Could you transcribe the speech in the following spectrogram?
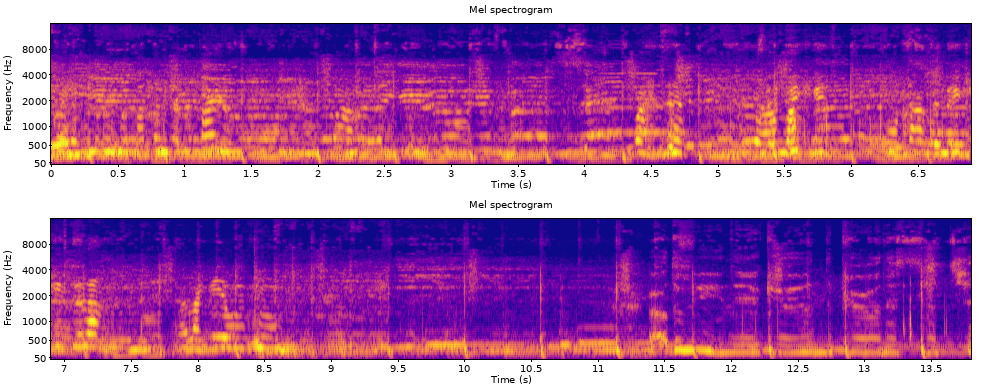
Alam mo naman matatanda na tayo. Paligid. Paligid na lang. Lalaki yung... 어둠이 내 견디 변했었지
